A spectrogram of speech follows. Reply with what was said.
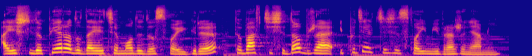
A jeśli dopiero dodajecie mody do swojej gry, to bawcie się dobrze i podzielcie się swoimi wrażeniami.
